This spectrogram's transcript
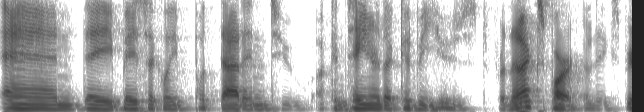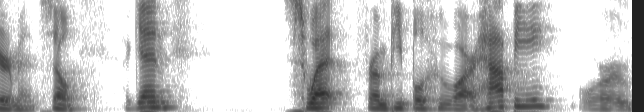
and they basically put that into a container that could be used for the next part of the experiment. So, again, sweat from people who are happy or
